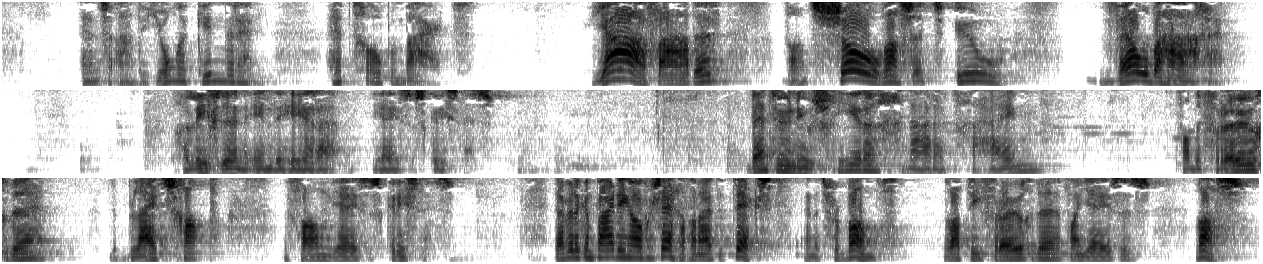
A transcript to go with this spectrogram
en ze aan de jonge kinderen hebt geopenbaard. Ja, vader, want zo was het uw welbehagen. Geliefden in de Heere Jezus Christus. Bent u nieuwsgierig naar het geheim van de vreugde, de blijdschap van Jezus Christus? Daar wil ik een paar dingen over zeggen vanuit de tekst en het verband. Wat die vreugde van Jezus was.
